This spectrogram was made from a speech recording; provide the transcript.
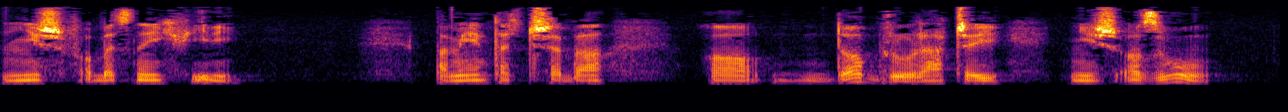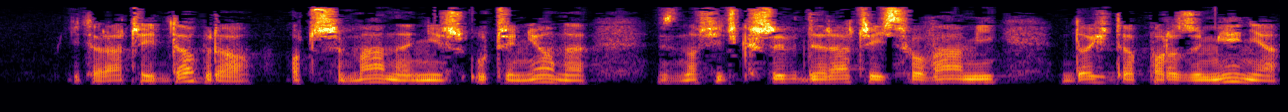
niż w obecnej chwili. Pamiętać trzeba o dobru raczej niż o złu. I to raczej dobro otrzymane niż uczynione, znosić krzywdy raczej słowami, dojść do porozumienia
